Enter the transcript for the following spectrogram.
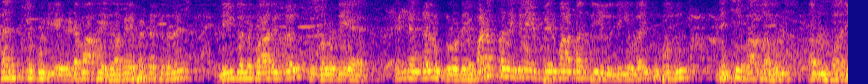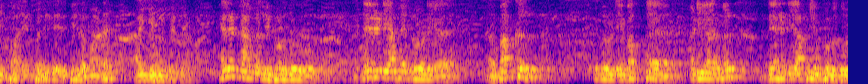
தரிசிக்கக்கூடிய இடமாக இது அமையப்பட்டிருக்கிறது நீங்களும் வாருங்கள். உங்களுடைய எண்ணங்கள் உங்களுடைய மனப்பதைகளை பெருமாள் மத்தியில் நீங்கள் வைக்கும் போது நிச்சயமாக அவர் அருள் பாரிப்பார் என்பதில் எவ்விதமான ஐயமில்லை இல்லை. எனவே நாங்கள் இப்பொழுது நேரடியாக எங்களுடைய மக்கள் எங்களுடைய பக்த அடியார்கள் நேரடியாக இப்பொழுது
